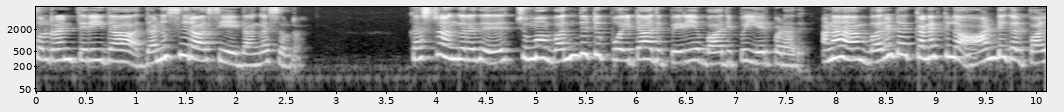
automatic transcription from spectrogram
சொல்கிறேன்னு தெரியுதா? தனுசு ராசியை தாங்க சொல்கிறேன் கஷ்டங்கிறது சும்மா வந்துட்டு போயிட்டா அது பெரிய பாதிப்பு ஏற்படாது. ஆனால் வருட கணக்கில் ஆண்டுகள் பல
